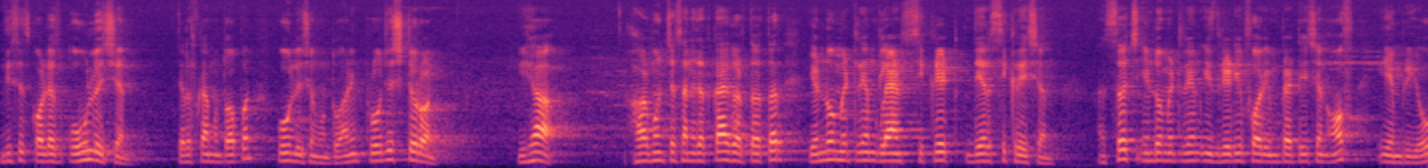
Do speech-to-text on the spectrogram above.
This is called as ovulation त्यालाच काय म्हणतो आपण? ओव्हुलेशन म्हणतो. आणि प्रोजेस्टेरॉन ह्या हार्मोनच्या सानिध्यात काय करतं तर endometrium gland secrete their secretion such endometrium is ready for implantation of embryo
